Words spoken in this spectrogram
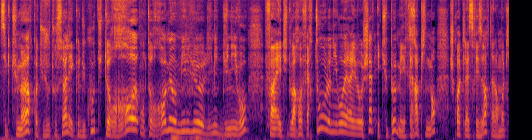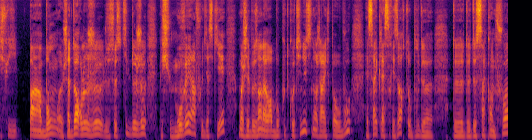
c'est que tu meurs quand tu joues tout seul et que du coup, tu te re- on te remet au milieu limite du niveau, enfin, et tu dois refaire tout le niveau et arriver au chef, et tu peux, mais rapidement. Je crois que Last Resort, alors moi qui suis pas un bon, euh, j'adore le jeu, ce style de jeu, mais je suis mauvais, hein, faut dire ce qui est. Moi, j'ai besoin d'avoir beaucoup de continu, sinon j'arrive pas au bout. Et c'est vrai que Last Resort, au bout de, de, de, de 50 fois,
